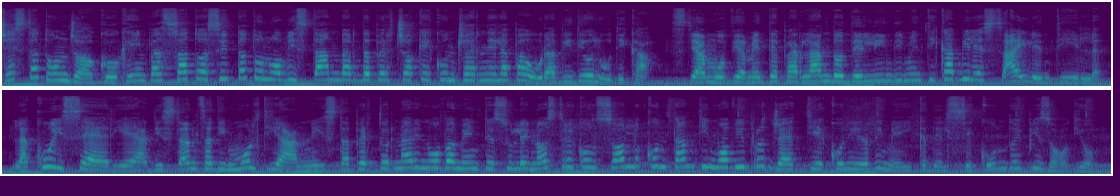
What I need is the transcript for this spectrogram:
C'è stato un gioco che in passato ha settato nuovi standard per ciò che concerne la paura videoludica. Stiamo ovviamente parlando dell'indimenticabile Silent Hill, la cui serie, a distanza di molti anni, sta per tornare nuovamente sulle nostre console con tanti nuovi progetti e con il remake del secondo episodio.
